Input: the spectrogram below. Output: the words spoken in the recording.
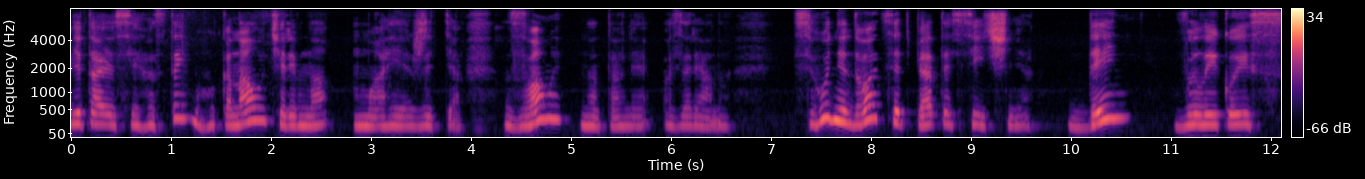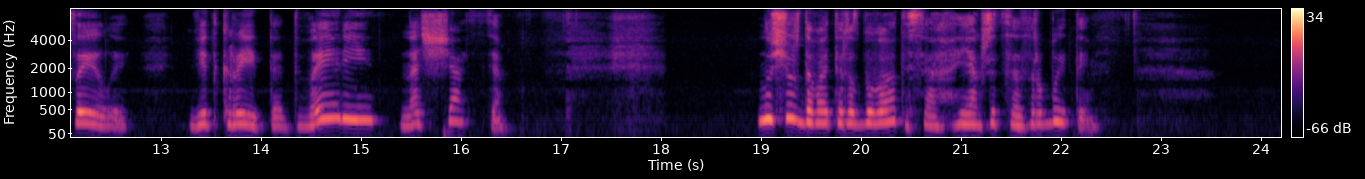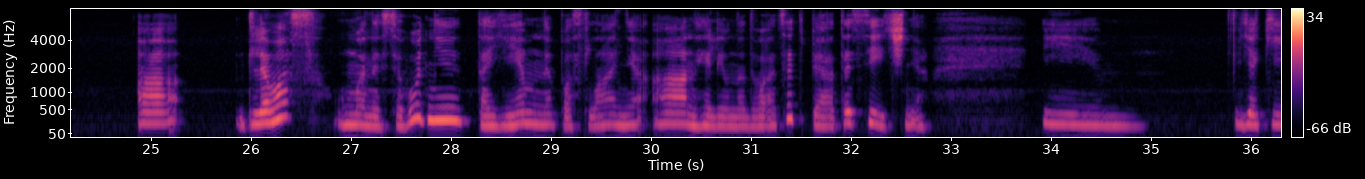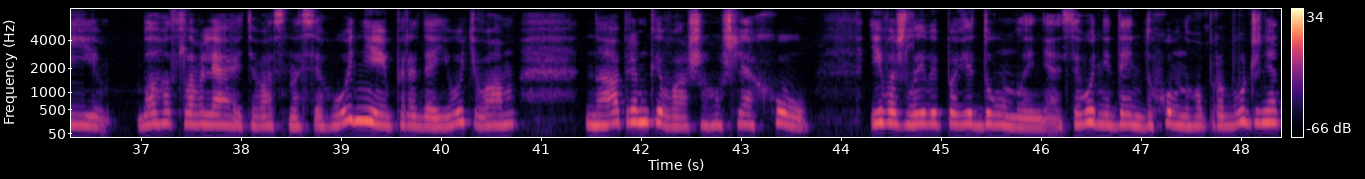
Вітаю всіх гостей мого каналу Чарівна Магія життя. З вами Наталія Озаряна. Сьогодні 25 січня, День Великої Сили. Відкрийте двері на щастя. Ну що ж, давайте розбиватися, як же це зробити. А для вас у мене сьогодні таємне послання ангелів на 25 січня, і які благословляють вас на сьогодні і передають вам напрямки вашого шляху. І важливі повідомлення. Сьогодні день духовного пробудження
